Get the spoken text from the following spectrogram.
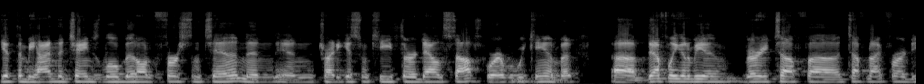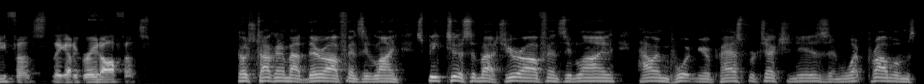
get them behind the chains a little bit on first and 10 and, and try to get some key third down stops wherever we can. But um, definitely going to be a very tough, uh, tough night for our defense. They got a great offense. Coach, talking about their offensive line, speak to us about your offensive line, how important your pass protection is, and what problems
